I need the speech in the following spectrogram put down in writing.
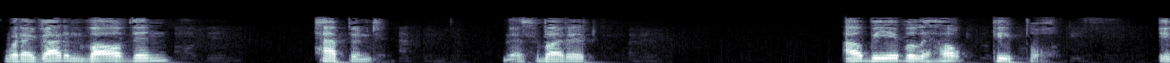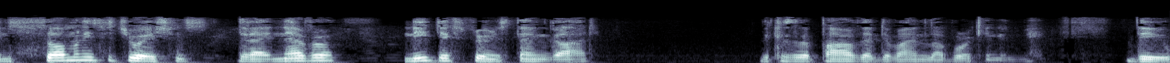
What I got involved in happened. That's about it. I'll be able to help people in so many situations that I never need to experience, thank God, because of the power of that divine love working in me. The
